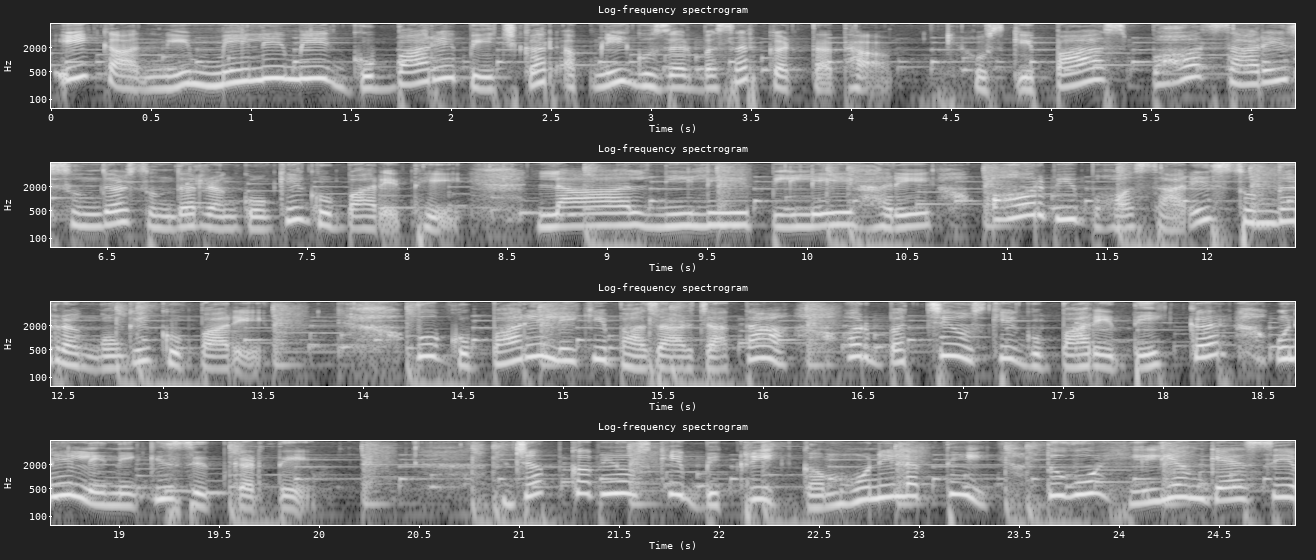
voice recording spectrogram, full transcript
एक आदमी मेले में गुब्बारे बेचकर अपनी गुजर बसर करता था। उसके पास बहुत सारे सुंदर सुंदर रंगों के गुब्बारे थे। लाल, नीले, पीले, हरे और भी बहुत सारे सुंदर रंगों के गुब्बारे। वो गुब्बारे लेके बाज़ार जाता और बच्चे उसके गुब्बारे देखकर उन्हें लेने की जिद करते। जब कभी उसकी बिक्री कम होने लगती तो वो हीलियम गैस से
